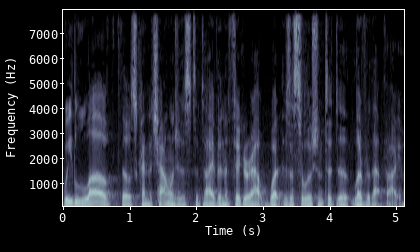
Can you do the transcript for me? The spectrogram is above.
we love those kind of challenges to dive in and figure out what is a solution to deliver that value.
